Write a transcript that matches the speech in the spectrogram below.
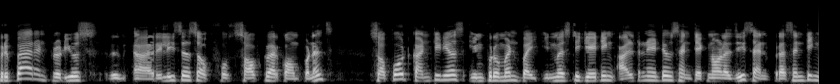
prepare and produce uh, releases of software components Support continuous improvement by investigating alternatives and technologies and presenting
